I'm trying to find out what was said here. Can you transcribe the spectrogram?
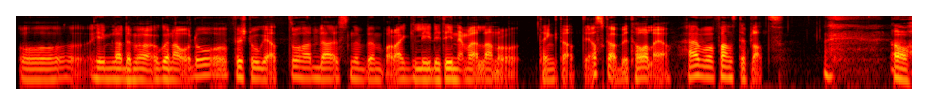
och himlade med ögonen och då förstod jag att då hade snubben bara glidit in emellan och tänkte att jag ska betala ja. Här var, fanns det plats. Åh.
